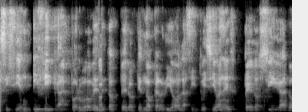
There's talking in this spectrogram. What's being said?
casi científicas por momentos, pero que no perdió las intuiciones, pero sí ganó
